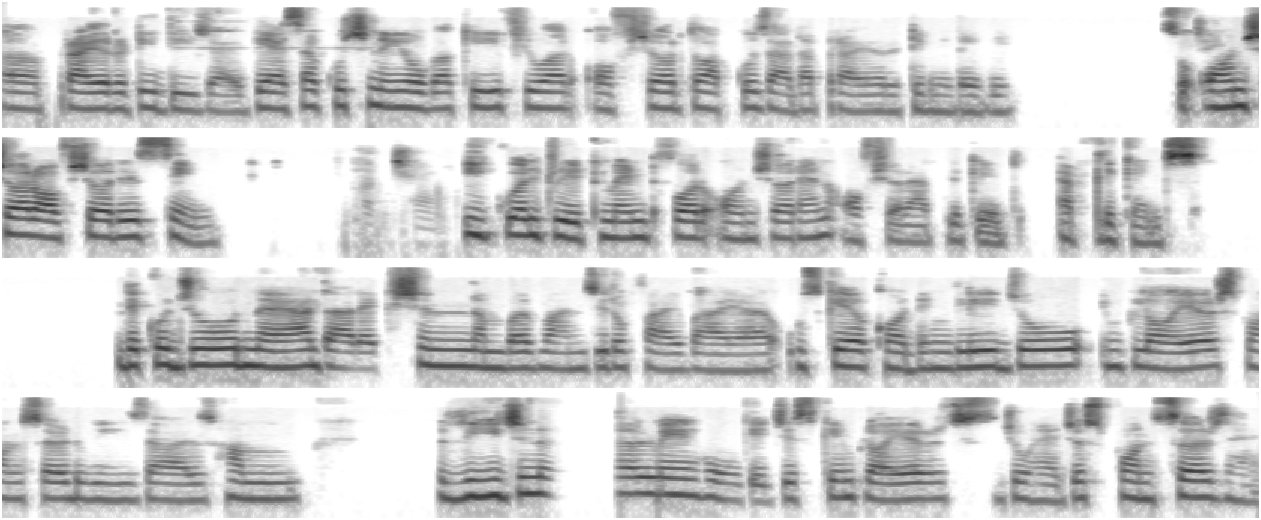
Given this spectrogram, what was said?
प्रायोरिटी दी जाएगी। ऐसा कुछ नहीं होगा कि इफ़ यू आर ऑफशोर तो आपको ज़्यादा प्रायोरिटी मिलेगी। So onshore offshore is same अच्छा। Equal treatment for onshore and offshore एप्लीकेट एप्लीकेंट्स देखो जो नया डायरेक्शन नंबर 105 आया है उसके अकॉर्डिंगली जो एम्प्लॉयर स्पॉन्सर्ड वीजाज हम रीजनल में होंगे जिसके एम्प्लॉयर्स जो है जो स्पॉन्सर्स हैं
